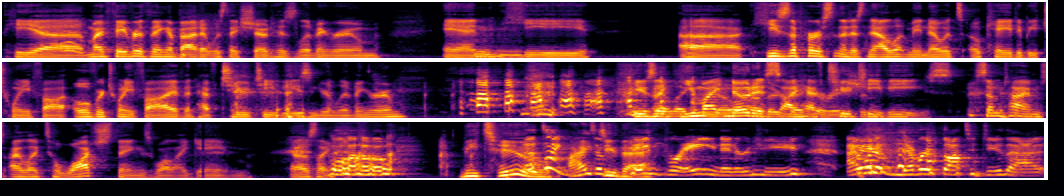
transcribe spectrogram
He uh my favorite thing about it was they showed his living room and Mhm. he uh he's the person that has now let me know it's okay to be 25 over 25 and have two TVs in your living room. He was like, like, you might no notice I have two. TVs. Sometimes I like to watch things while I game. And I was like, Whoa, me too. that's like I some do that. big brain energy. I would have never thought to do that.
